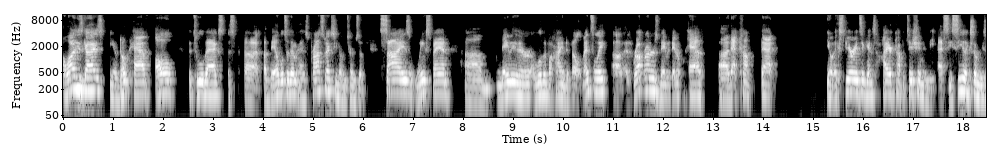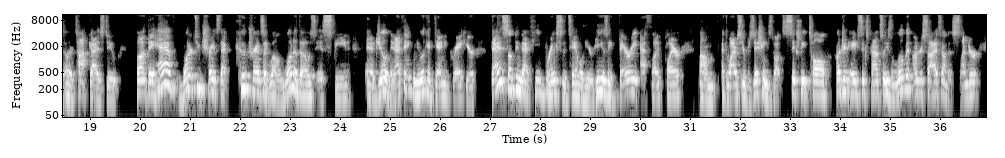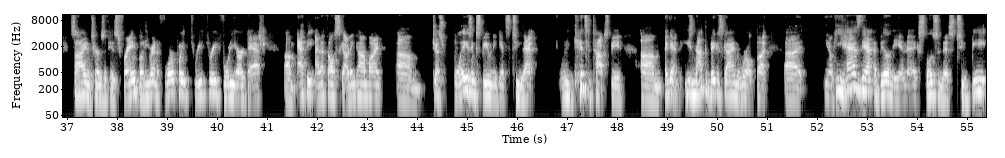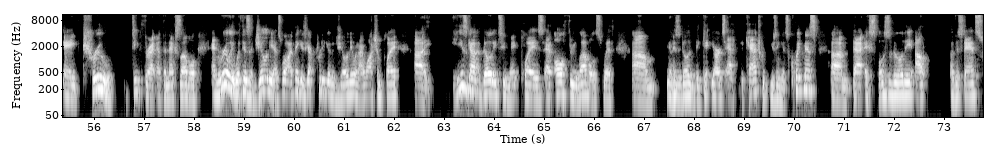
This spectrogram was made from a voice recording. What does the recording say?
a lot of these guys, you know, don't have all the tool bags uh, available to them as prospects. You know, in terms of size, wingspan. Um, maybe they're a little bit behind developmentally uh, as route runners. Maybe they don't have uh, that comp that you know experience against higher competition in the SEC like some of these other top guys do. But they have one or two traits that could translate well, and one of those is speed and agility. And I think when you look at Danny Gray here, that is something that he brings to the table here. He is a very athletic player um, at the wide receiver position. He's about six feet tall, 186 pounds. So he's a little bit undersized on the slender side in terms of his frame, but he ran a 4.33 40 yard dash um, at the NFL scouting combine. Um, just blazing speed when he gets to that, when he gets to top speed. Um, again, he's not the biggest guy in the world, but uh, you know he has the ability and the explosiveness to be a true deep threat at the next level. And really, with his agility as well, I think he's got pretty good agility when I watch him play. Uh, he's got ability to make plays at all three levels with um, you know his ability to get yards after the catch with using his quickness, um, that explosibility out of his stance,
